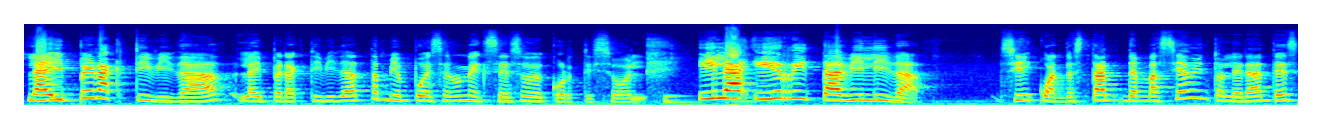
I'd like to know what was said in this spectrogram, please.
la hiperactividad, la hiperactividad también puede ser un exceso de cortisol y la irritabilidad. ¿Sí? Cuando están demasiado intolerantes,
